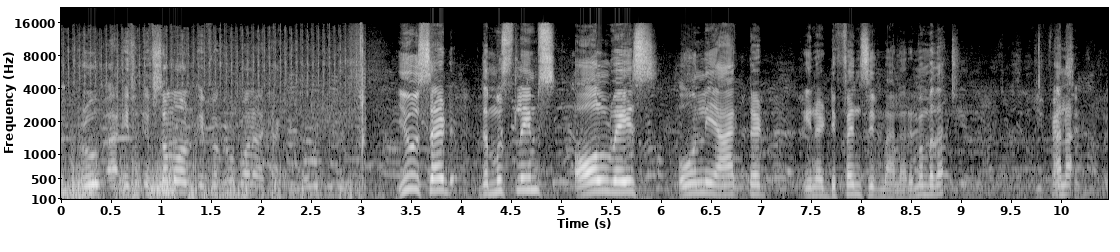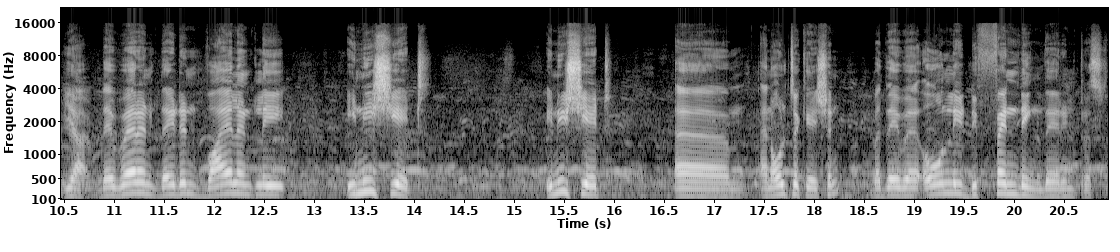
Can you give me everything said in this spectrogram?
a group. Uh, if, if someone, if a group want to attack you, what would you do? You said the Muslims always only acted in a defensive manner. Remember that? I- Defensive. yeah, they weren't. They didn't violently initiate initiate um, an altercation, but they were only defending their interest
